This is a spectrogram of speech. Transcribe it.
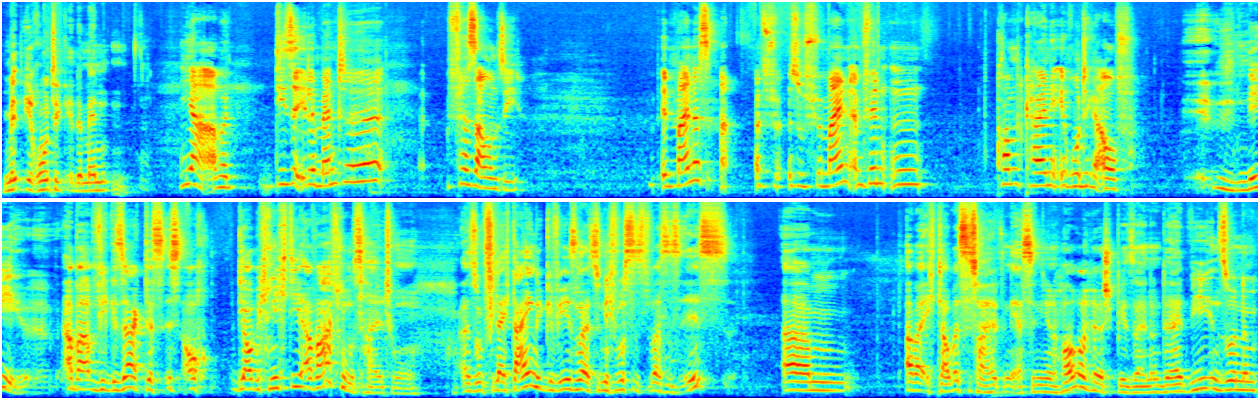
Mit Erotik-Elementen. Ja, aber diese Elemente versauen sie. In meines, also für mein Empfinden kommt keine Erotik auf. Nee, aber wie gesagt, das ist auch, glaube ich, nicht die Erwartungshaltung. Also vielleicht deine gewesen, als du nicht wusstest, was es ist. Ähm, aber ich glaube, es soll halt in erster Linie ein Horrorhörspiel sein. Und halt wie in so einem,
